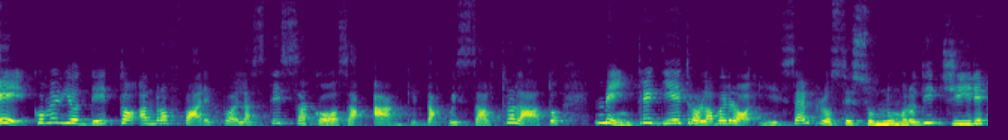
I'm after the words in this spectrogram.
E come vi ho detto andrò a fare poi la stessa cosa anche da quest'altro lato mentre dietro lavorerò sempre lo stesso numero di giri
